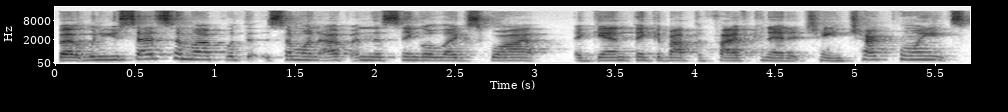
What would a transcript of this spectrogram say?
But when you set some up with someone up in the single leg squat again think about the five kinetic chain checkpoints.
